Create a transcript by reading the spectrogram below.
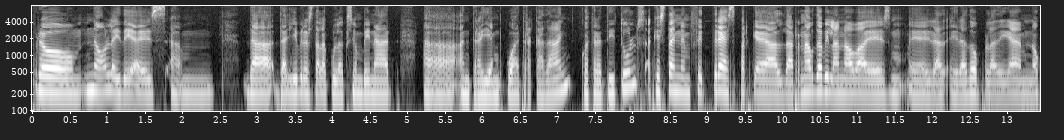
Però no, la idea és um, de, de llibres de la col·lecció Envinat uh, en traiem quatre cada any, quatre títols. Aquest any hem fet tres perquè el d'Arnau de Vilanova és, era, era doble, diguem, no?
